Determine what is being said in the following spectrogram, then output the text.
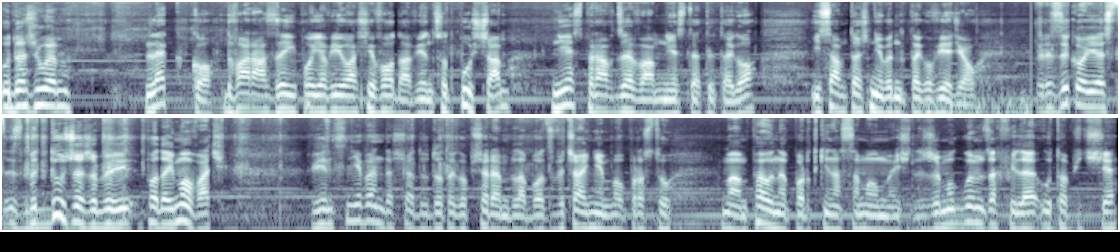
uderzyłem lekko dwa razy i pojawiła się woda, więc odpuszczam. Nie sprawdzę Wam niestety tego i sam też nie będę tego wiedział. Ryzyko jest zbyt duże, żeby podejmować, więc nie będę szedł do tego przerębla, bo zwyczajnie po prostu mam pełne portki na samą myśl, że mógłbym za chwilę utopić się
